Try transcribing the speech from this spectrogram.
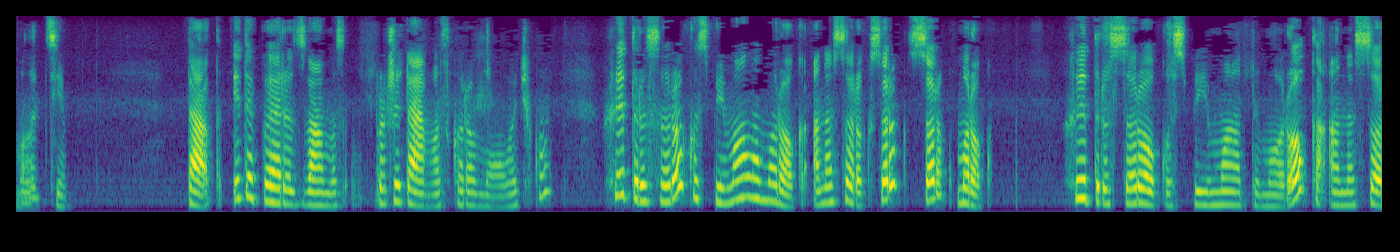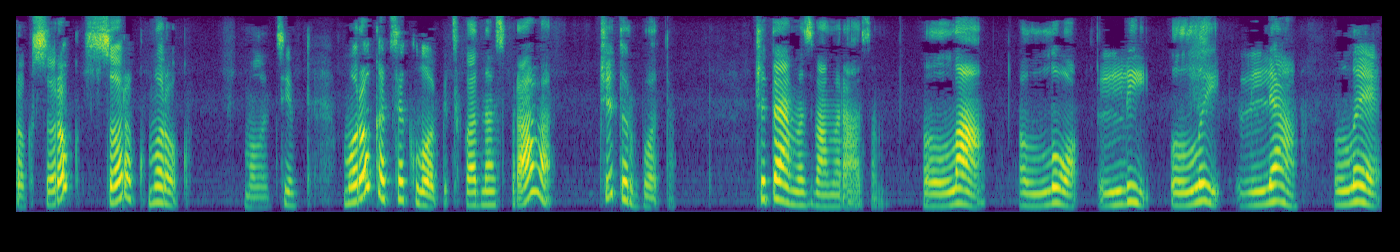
Молодці. Так, і тепер з вами прочитаємо скоромовочку. Хитру сороку спіймала морока, а на сорок сорок сорок морок. Хитру сороку спіймати морока, а на сорок сорок сорок морок. Молодці. Морока це клопіт, складна справа чи турбота. Читаємо з вами разом. Ла, ло, лі, ли, ля, ле,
